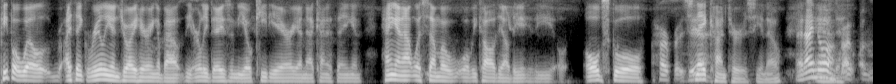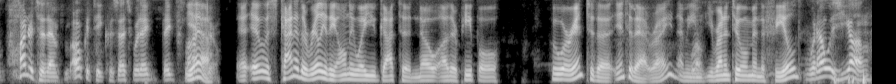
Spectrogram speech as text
people will I think really enjoy hearing about the early days in the Okeetee area and that kind of thing, and hanging out with some of what we call you know, the the old school herpers. snake Yeah. hunters, you know. And I know and, uh, hundreds of them from Okeetee because that's where they they'd flock Yeah. to. It, it was kind of the really the only way you got to know other people who were into the into that, right? I mean, Well- you run into them in the field. When I was young,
